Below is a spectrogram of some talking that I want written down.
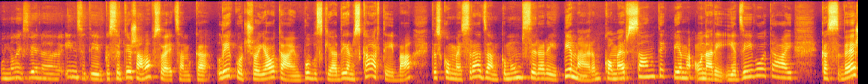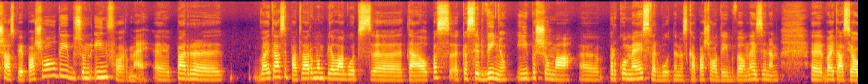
Un, man liekas, viena iniciatīva, kas ir tiešām apsveicama, ka liekot šo jautājumu publiskajā dienas kārtībā, tas, ko mēs redzam, ka mums ir arī, piemēram, komersanti piemēram, un arī iedzīvotāji, kas vēršas pie pašvaldības un informē eh, par eh, vai tās ir patvērumam pielāgotas uh, telpas, kas ir viņu īpašumā, uh, par ko mēs varbūt nemaz kā pašvaldība vēl nezinām, vai tās jau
